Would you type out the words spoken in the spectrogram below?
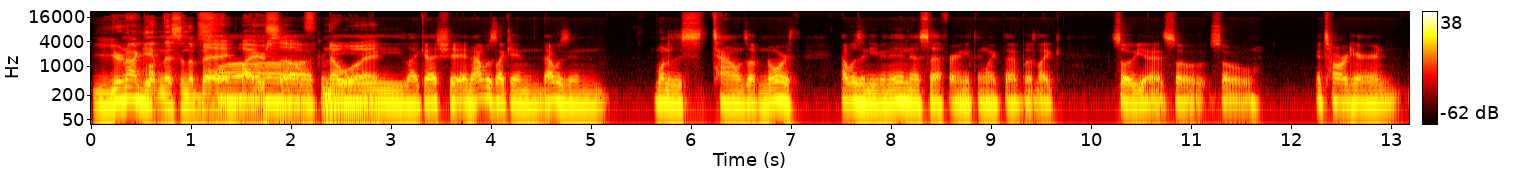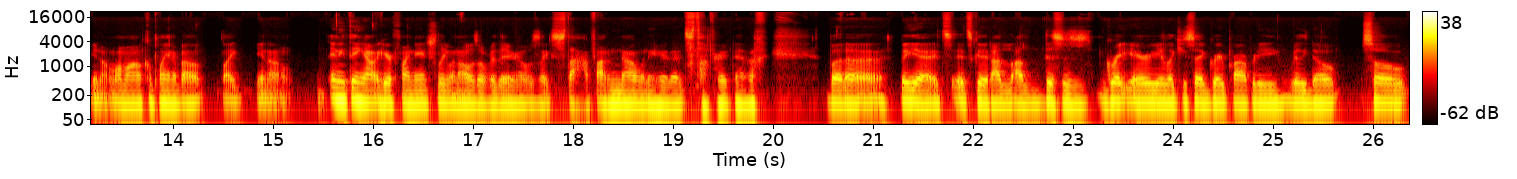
You're not getting this in the bay by yourself. No way. Like that shit. And that was like in that was in one of the towns up north. That wasn't even in SF or anything like that. But like, so yeah, so so it's hard here, and you know, my mom complained about like you know anything out here financially when I was over there. I was like, stop! I do not want to hear that stuff right now. But uh, but yeah, it's it's good. I, I this is great area, like you said, great property, really dope. So,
